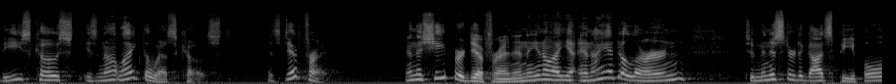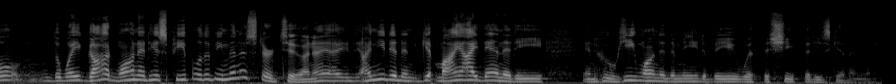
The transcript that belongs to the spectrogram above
the East Coast is not like the West Coast. It's different. And the sheep are different. And, you know, I, and I had to learn to minister to God's people the way God wanted his people to be ministered to. And I, I, needed to get my identity in who he wanted me to be with the sheep that he's given me.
